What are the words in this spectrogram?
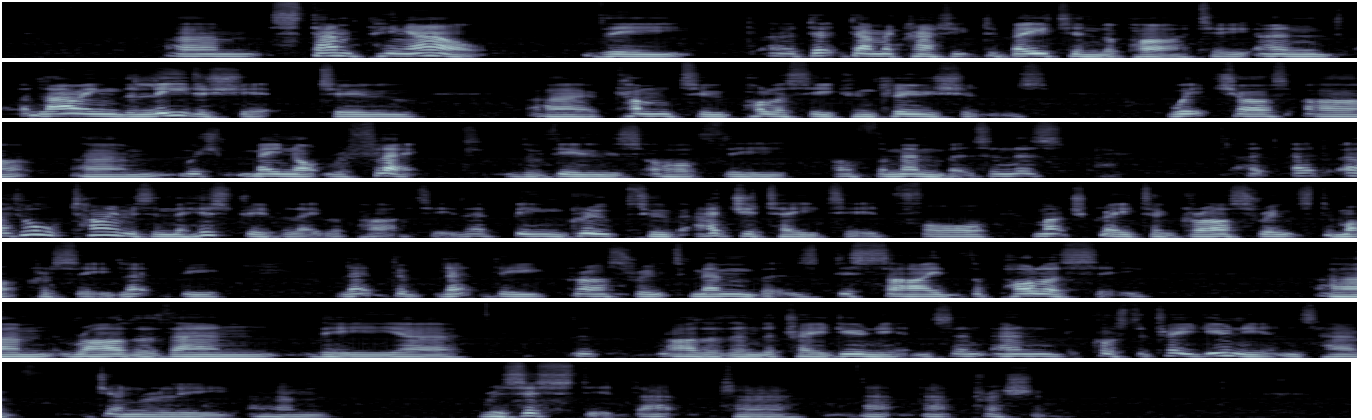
um, stamping out the uh, d- democratic debate in the party and allowing the leadership to uh, come to policy conclusions which are, are um, which may not reflect the views of the of the members. And there's at, at, at, all times in the history of the Labour Party, there have been groups who've agitated for much greater grassroots democracy. Let the let the let the grassroots members decide the policy um, rather than the, uh, the, rather than the trade unions. And and of course, the trade unions have generally um, resisted that uh, that that pressure.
